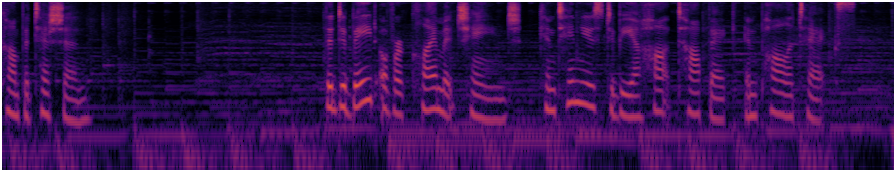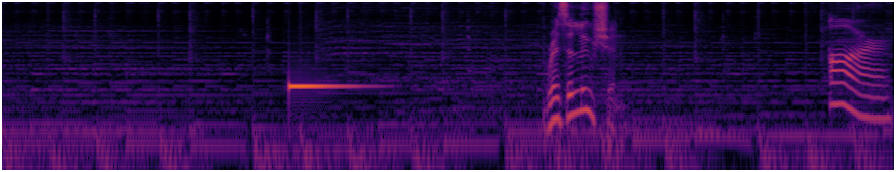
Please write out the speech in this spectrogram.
competition. The debate over climate change continues to be a hot topic in politics. Resolution. R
